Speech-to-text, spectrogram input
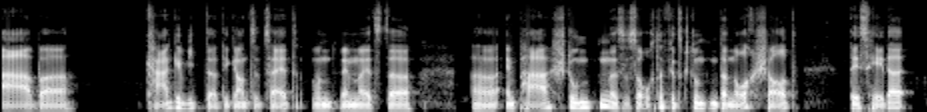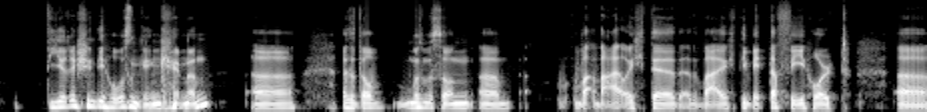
aber kein Gewitter die ganze Zeit. Und wenn man jetzt da äh, ein paar Stunden, also so 48 Stunden danach schaut, das hätte er tierisch in die Hosen gehen können. Äh, also da muss man sagen, äh, war, war, euch der, war euch die Wetterfee halt äh,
